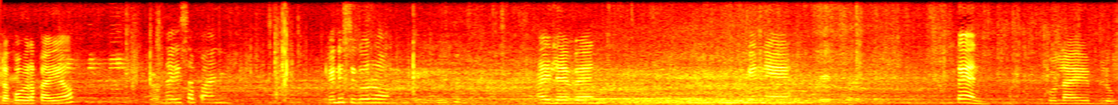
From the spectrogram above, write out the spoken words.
Dako ra kayo? Na isa pa ni. Kani siguro. Ay, 11. Kini. Ready ko rin. 10. Kulay blue.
